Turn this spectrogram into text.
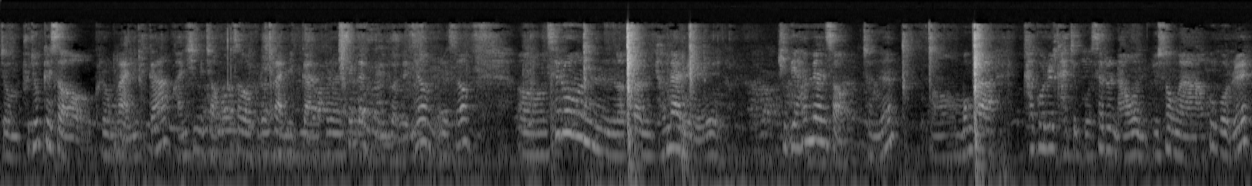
좀 부족해서 그런 거 아닐까 관심이 적어서 그런 거 아닐까 그런 생각이 들거든요. 그래서 어, 새로운 어떤 변화를 기대하면서 저는 어, 뭔가 각오를 가지고 새로 나온 유성아 후보를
